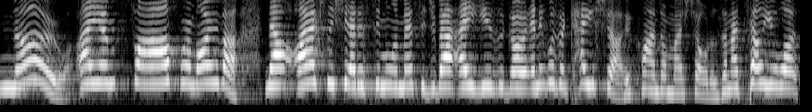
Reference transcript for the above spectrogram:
No, I am far from over. Now, I actually shared a similar message about eight years ago, and it was Acacia who climbed on my shoulders. And I tell you what,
